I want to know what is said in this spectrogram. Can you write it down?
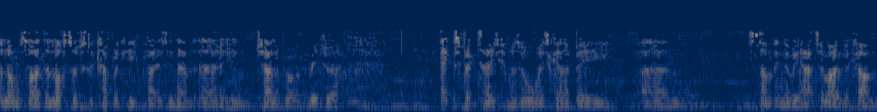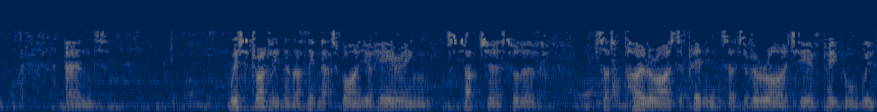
alongside the loss of a couple of key players in, uh, in Chalobah and Vydra. Expectation was always going to be um, something that we had to overcome, and we're struggling. And I think that's why you're hearing such a sort of such polarised opinions, such a variety of people with,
